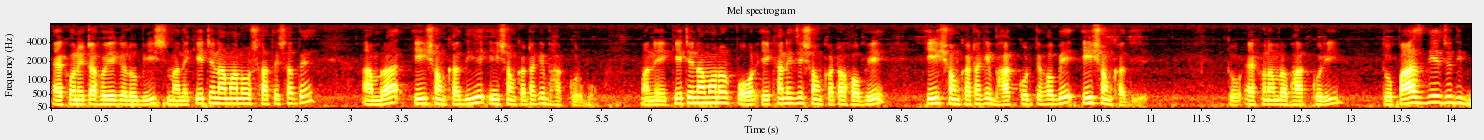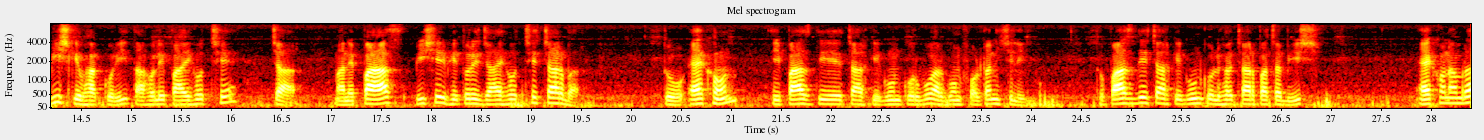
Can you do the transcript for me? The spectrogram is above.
এখন এটা হয়ে গেল বিশ মানে কেটে নামানোর সাথে সাথে আমরা এই সংখ্যা দিয়ে এই সংখ্যাটাকে ভাগ করব। মানে কেটে নামানোর পর এখানে যে সংখ্যাটা হবে, এই সংখ্যাটাকে ভাগ করতে হবে এই সংখ্যা দিয়ে। তো এখন আমরা ভাগ করি। তো পাঁচ দিয়ে যদি বিশকে ভাগ করি, তাহলে পাই হচ্ছে চার। মানে পাঁচ বিশের ভিতরে যায় হচ্ছে চারবার। তো এখন এই পাঁচ দিয়ে চারকে গুণ করব আর গুণ ফলটা নিচে লিখব। তো পাঁচ দিয়ে চারকে গুণ করলে হয় চার পাঁচা বিশ। এখন আমরা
